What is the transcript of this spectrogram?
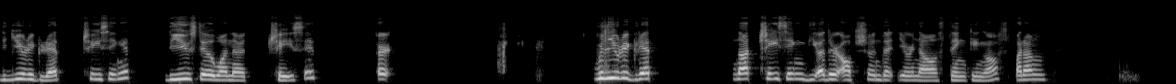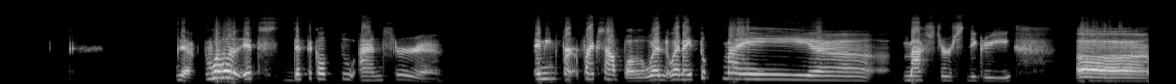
did you regret chasing it? Do you still want to chase it? Or will you regret not chasing the other option that you're now thinking of? Parang Yeah. Well, it's difficult to answer. I mean, for for example, when when I took my uh, master's degree, uh,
